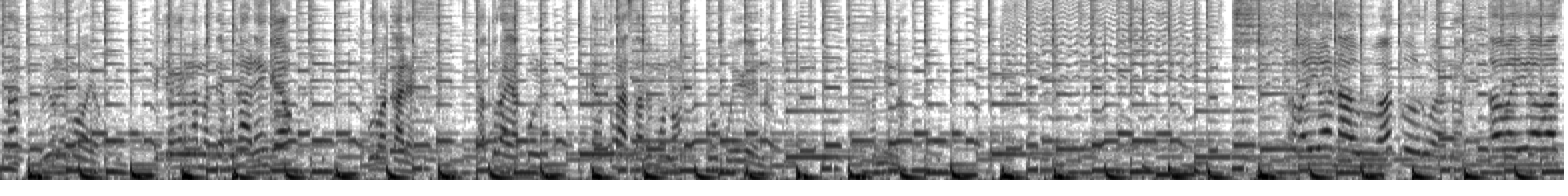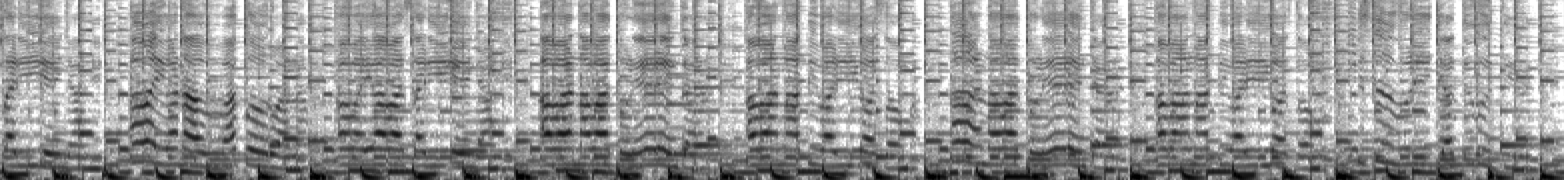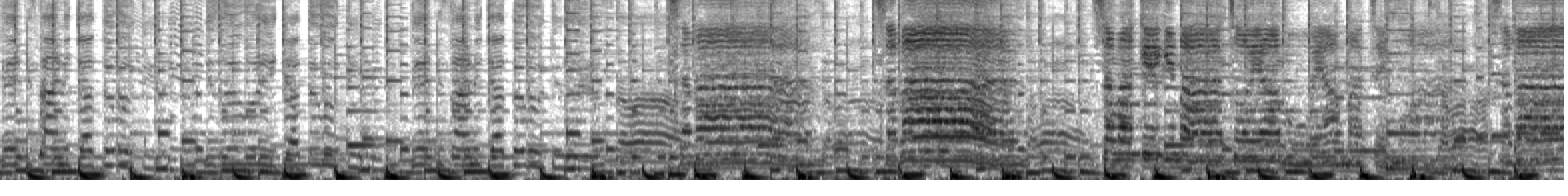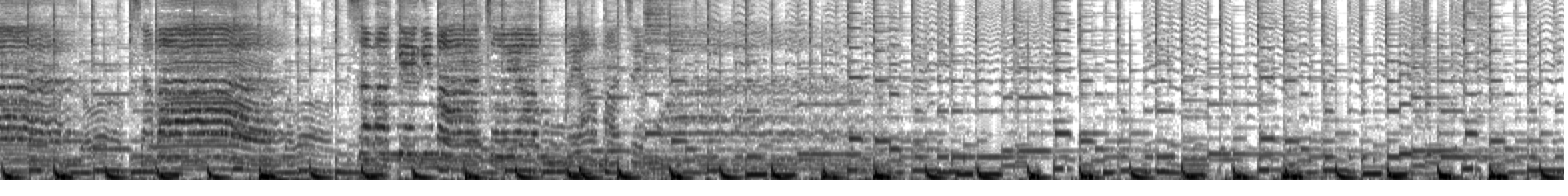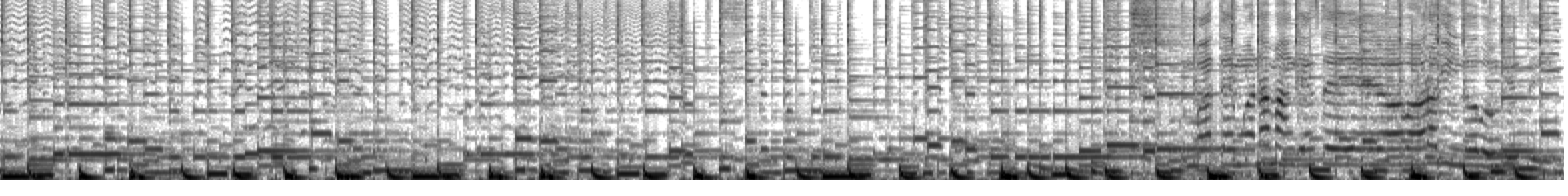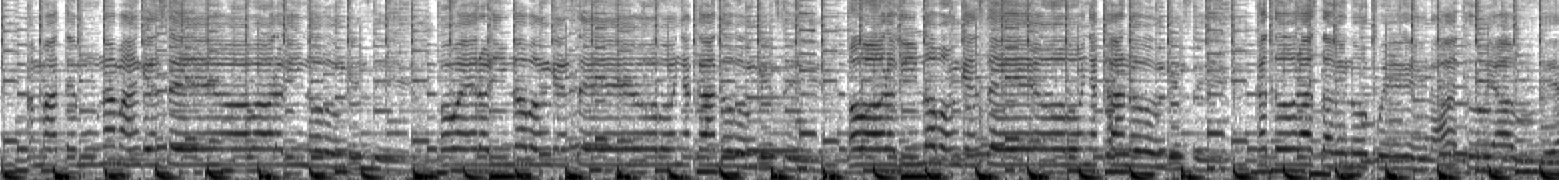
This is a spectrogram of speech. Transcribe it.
tata uyu uri moyo ikiaga na matemu nari ngeo kurwa kare atåraya turasabe må no tåkwägena amina abaiganau akårwana abaiga basarire nyangi abaiganau akårwana abaiga basarire nyangi abana bakå rere njaa abana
